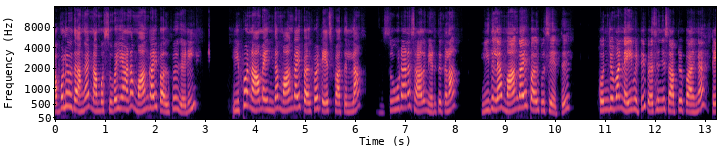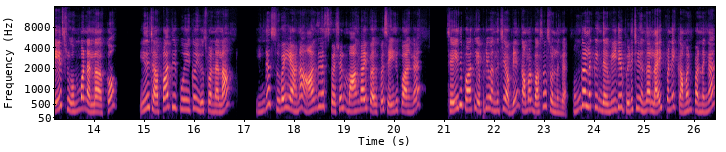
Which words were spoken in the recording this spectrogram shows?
அவ்வளவுதாங்க. நம்ம சுவையான மாங்காய் பருப்பு ரெடி இப்போ நாம் இந்த மாங்காய் பருப்பை டேஸ்ட் பார்த்துடலாம். சூடான சாதம் எடுத்துக்கலாம். இதில் மாங்காய் பருப்பு சேர்த்து கொஞ்சமாக நெய் விட்டு பிசைஞ்சு சாப்பிட்டு பாருங்க. டேஸ்ட் ரொம்ப நல்லா இருக்கும். இது சப்பாத்தி பூரிக்கும் யூஸ் பண்ணலாம். இந்த சுவையான ஆந்திர ஸ்பெஷல் மாங்காய் பருப்பை செய்து பாருங்கள் செய்தி பார்த்து எப்படி வந்துச்சு அப்படின்னு கமெண்ட் பாக்ஸில் சொல்லுங்கள் உங்களுக்கு இந்த வீடியோ பிடிச்சிருந்தால் லைக் பண்ணி கமெண்ட் பண்ணுங்கள்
